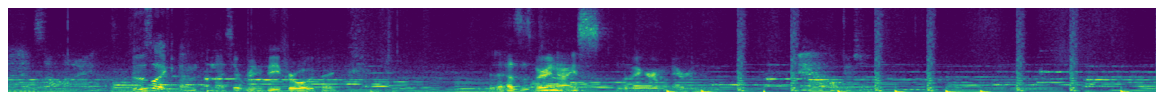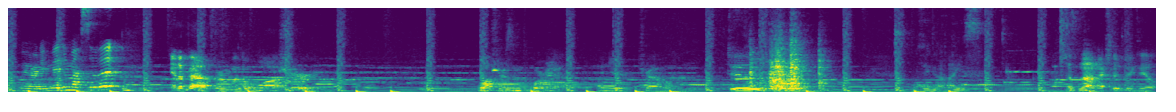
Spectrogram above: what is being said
then inside. This is like a, a nice Airbnb for what we paid. It has this very nice living room area. And a whole kitchen. We already made a mess of it. And a bathroom with a washer. Washer is important when you're traveling. Dude! Using the ice. That's not actually a big deal.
